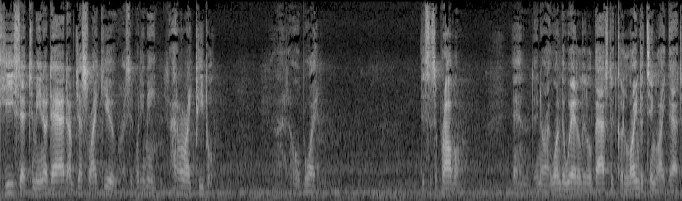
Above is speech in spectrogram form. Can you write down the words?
he said to me, You know, Dad, I'm just like you. I said, What do you mean? I don't like people. I said, Oh boy, this is a problem. And, you know, I wonder where the little bastard could have learned a thing like that.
